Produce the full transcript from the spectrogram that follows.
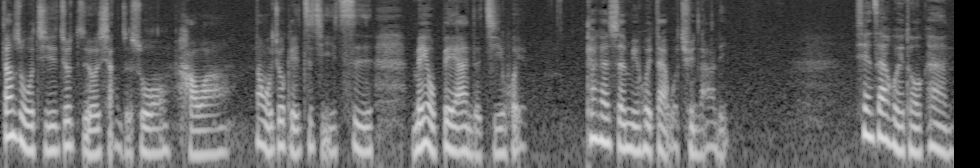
当时我其实就只有想着说：“好啊，那我就给自己一次没有备案的机会，看看生命会带我去哪里。”现在回头看，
